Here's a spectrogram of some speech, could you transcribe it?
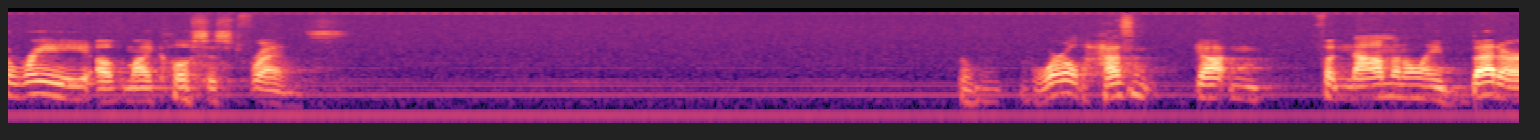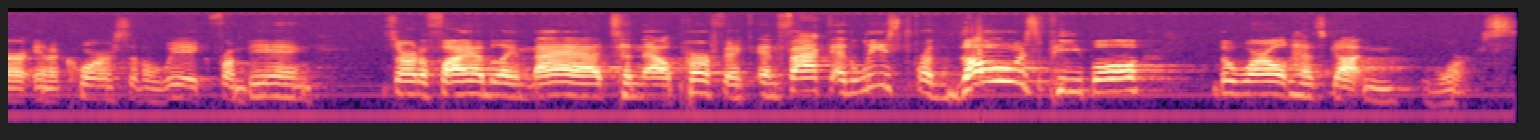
three of my closest friends. The world hasn't gotten phenomenally better in a course of a week from being certifiably mad to now perfect. In fact, at least for those people, the world has gotten worse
